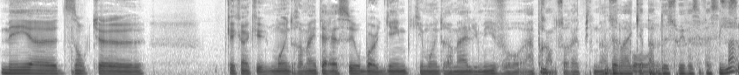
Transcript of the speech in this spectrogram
Mais euh, disons que quelqu'un qui est moindrement intéressé au board game qui est moindrement allumé va apprendre ça rapidement. On devrait être capable de suivre assez facilement. ça.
